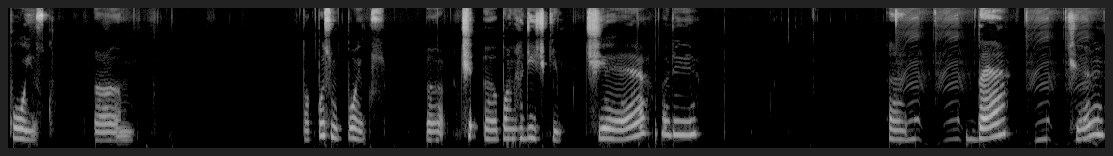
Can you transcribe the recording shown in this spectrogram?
поиск. Е, так, пишемо поиск. Е, е, по-англійськи Черрі. Е, Де Черрі.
